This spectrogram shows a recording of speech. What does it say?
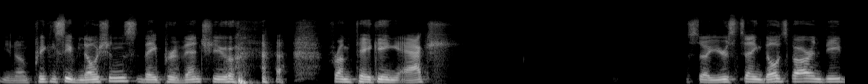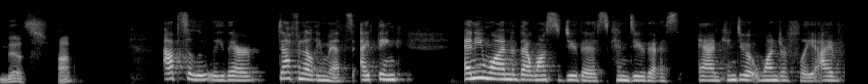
you know preconceived notions they prevent you from taking action so you're saying those are indeed myths huh absolutely they're definitely myths i think anyone that wants to do this can do this and can do it wonderfully. I've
